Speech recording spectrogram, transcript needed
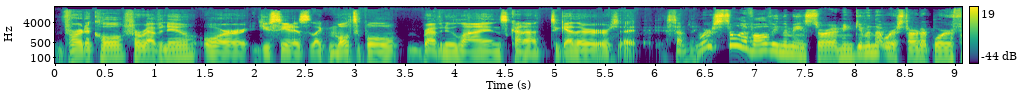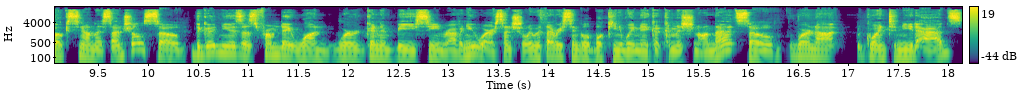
vertical for revenue, or do you see it as like multiple revenue lines kind of together or something? We're still evolving the main story. I mean, given that we're a startup, we're focusing on essentials. So the good news is from day one, we're going to be seeing revenue where essentially with every single booking, we make a commission on that. So we're not going to need ads.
